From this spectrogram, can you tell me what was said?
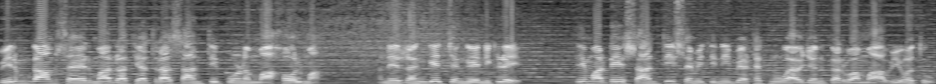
વિરમગામ શહેરમાં રથયાત્રા શાંતિપૂર્ણ માહોલમાં અને રંગે ચંગે નીકળે તે માટે શાંતિ સમિતિની બેઠકનું આયોજન કરવામાં આવ્યું હતું.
